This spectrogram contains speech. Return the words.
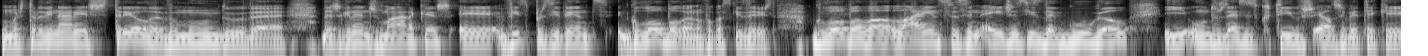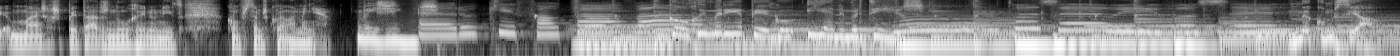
uma extraordinária estrela do mundo da, das grandes marcas. É vice-presidente global, eu não vou conseguir dizer isto, Global Alliances and Agencies da Google e um dos 10 executivos LGBTQ mais respeitados no Reino Unido. Conversamos com ele amanhã. Beijinhos. Era o que faltava. Com Rui Maria Pego e Ana Martins. Juntos eu e você. Na comercial.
